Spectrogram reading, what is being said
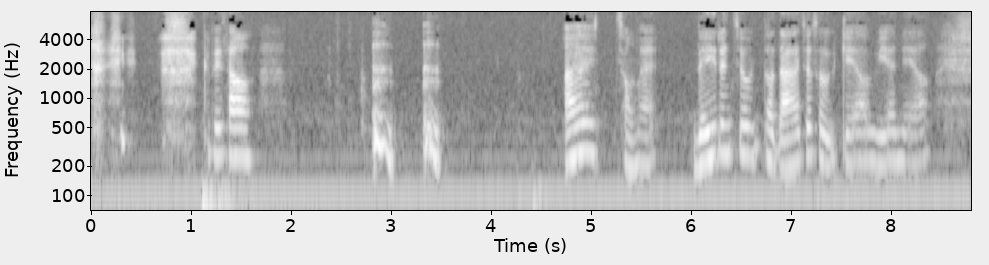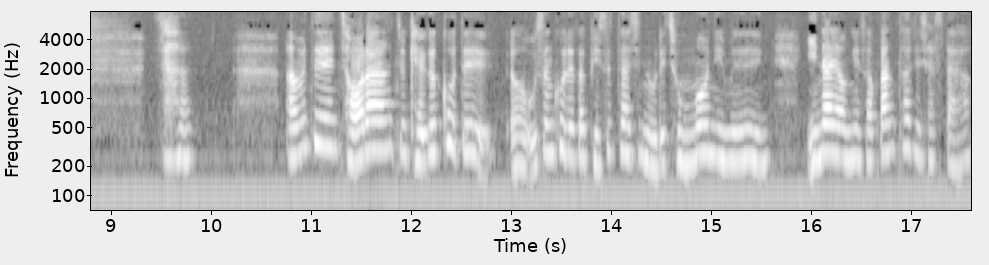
그래서 아 정말 내일은 좀 더 나아져서 올게요. 미안해요. 자, 아무튼 저랑 좀 개그 코드, 어, 웃음 코드가 비슷하신 우리 존모님은 이나영에서 빵 터지셨어요.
